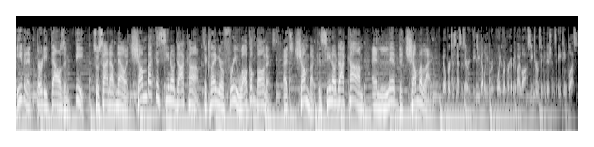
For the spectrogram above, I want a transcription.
even at 30,000 feet. So sign up now at ChumbaCasino.com to claim your free welcome bonus. That's ChumbaCasino.com and live the Chumba life. No purchase necessary. VGW. Void were prohibited by law. See terms and conditions. 18 plus.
